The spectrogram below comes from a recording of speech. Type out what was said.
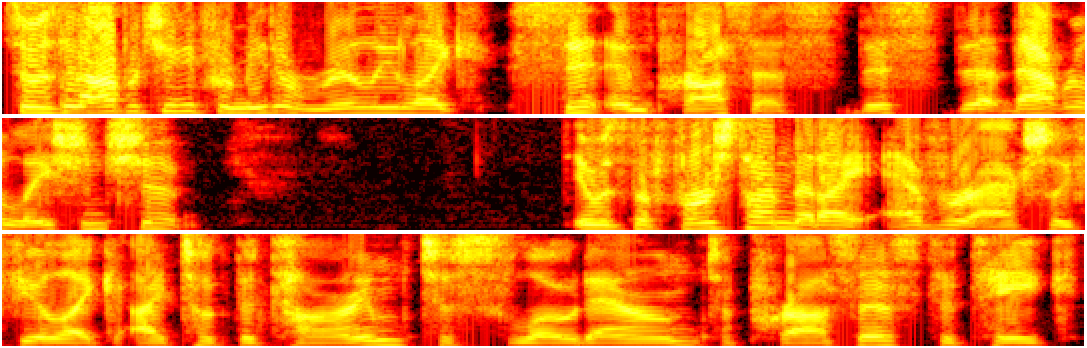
so it was an opportunity for me to really like sit and process this that that relationship. It was the first time that I ever actually feel like I took the time to slow down, to process, to take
